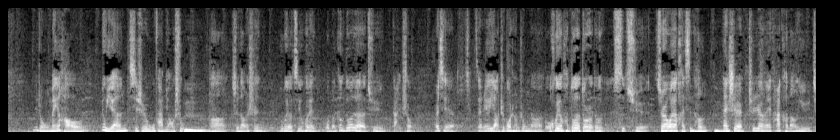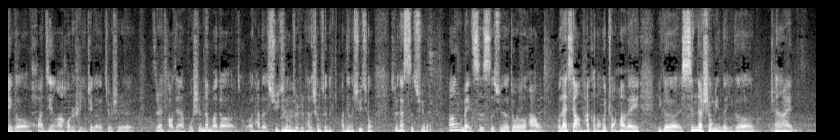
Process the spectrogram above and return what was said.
那种美好，用语言其实无法描述。嗯呃，只能是如果有机会，我们更多的去感受。而且在这个养殖过程中呢，我会有很多的多肉都死去，虽然我也很心疼，嗯但是是认为它可能与这个环境啊，或者是以这个就是自然条件不是那么的和它的需求，嗯就是它的生存的环境的需求，所以它死去了。当每次死去的多肉的话，我在想它可能会转换为一个新的生命的一个尘埃，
